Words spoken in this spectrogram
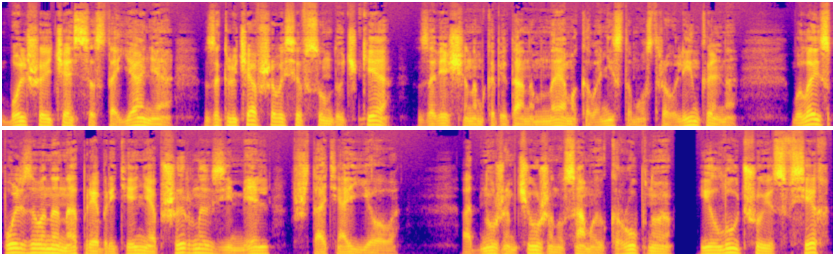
Большая часть состояния, заключавшегося в сундучке, завещанном капитаном Немо колонистом острова Линкольна, была использована на приобретение обширных земель в штате Айова. Одну жемчужину, самую крупную и лучшую из всех,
